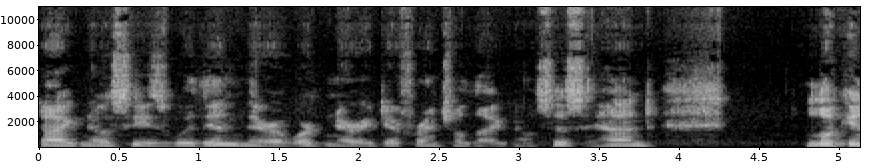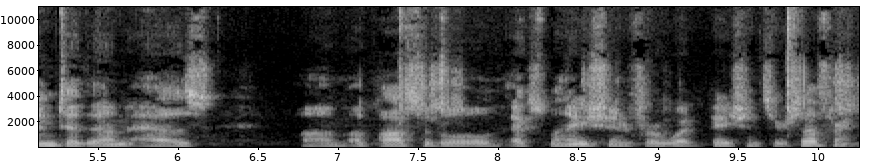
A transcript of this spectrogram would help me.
diagnoses within their ordinary differential diagnosis and look into them as um, a possible explanation for what patients are suffering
